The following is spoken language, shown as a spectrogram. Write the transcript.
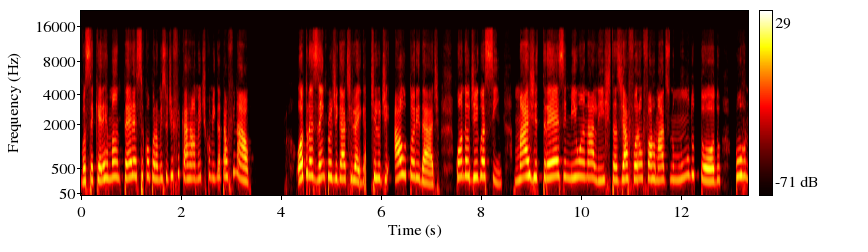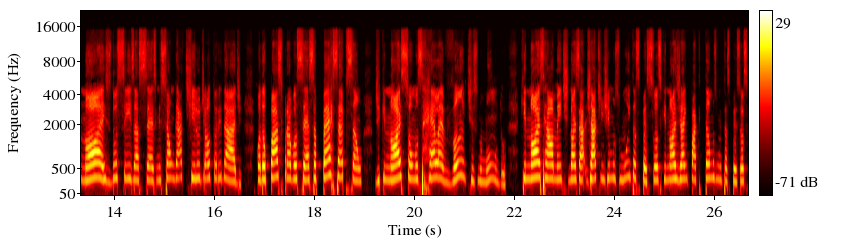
você querer manter esse compromisso de ficar realmente comigo até o final. Outro exemplo de gatilho aí, gatilho de autoridade. Quando eu digo assim, mais de 13 mil analistas já foram formados no mundo todo por nós do CIS Assessment. Isso é um gatilho de autoridade. Quando eu passo para você essa percepção de que nós somos relevantes no mundo, que nós realmente nós já atingimos muitas pessoas, que nós já impactamos muitas pessoas,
